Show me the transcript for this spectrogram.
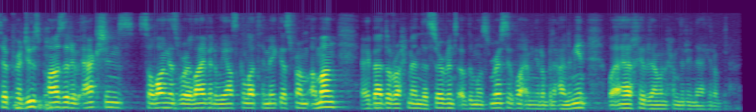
to produce positive actions so long as we're alive, and we ask Allah to make us from among Ibadur Rahman, the servants of the most merciful. Amin Rabbil Alameen. Wa alhamdulillahi Rabbil.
